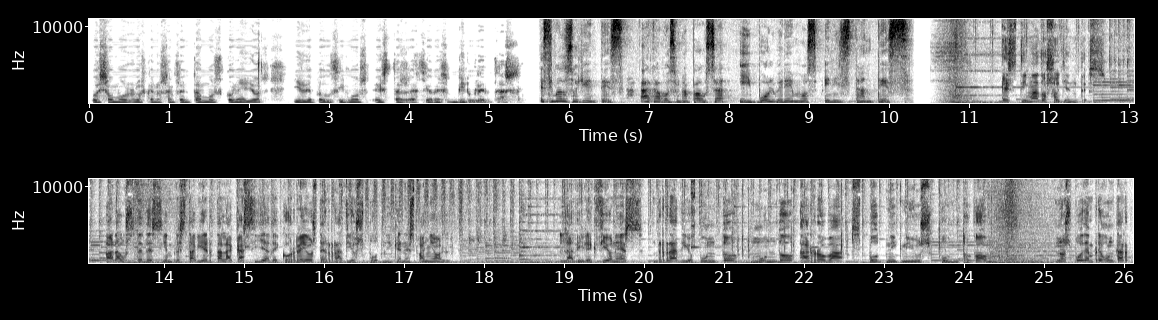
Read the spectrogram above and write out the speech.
pues somos los que nos enfrentamos con ellos y le producimos estas reacciones virulentas. Estimados oyentes, hagamos una pausa y volveremos en instantes. Estimados oyentes, para ustedes siempre está abierta la casilla de correos de Radio Sputnik en español. La dirección es radio.mundo.sputniknews.com. Nos pueden preguntar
